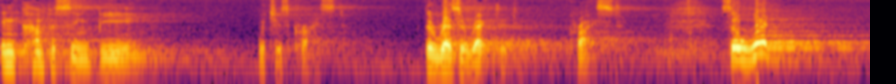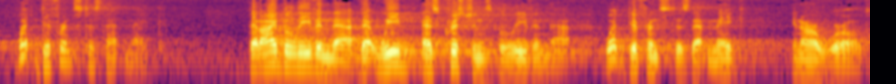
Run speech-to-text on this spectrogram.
encompassing being, which is Christ, the resurrected Christ. So, what, what difference does that make? That I believe in that, that we as Christians believe in that. What difference does that make in our world?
